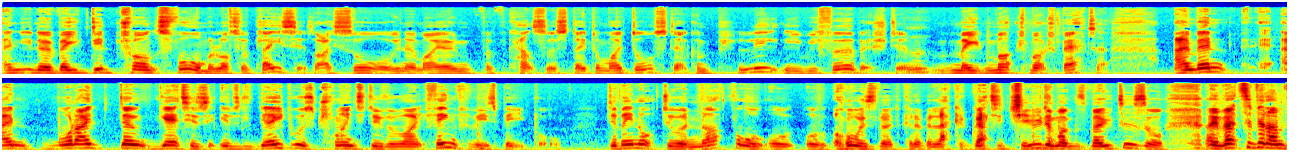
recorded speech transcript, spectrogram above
and you know they did transform a lot of places. I saw you know my own council estate on my doorstep completely refurbished and mm. made much much better. And then and what I don't get is if Labour was trying to do the right thing for these people. Do they not do enough, or, or, or, or was there kind of a lack of gratitude amongst voters? Or I mean, that's a bit I'm,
